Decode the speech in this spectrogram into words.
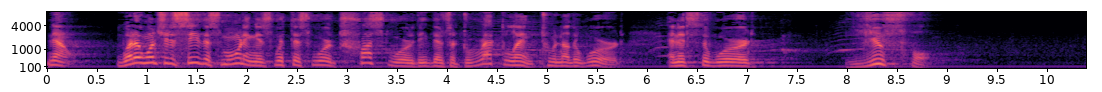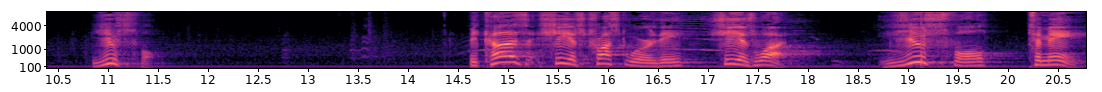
Now, what I want you to see this morning is with this word trustworthy, there's a direct link to another word, and it's the word useful. Useful. Because she is trustworthy, she is what? Useful to me.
